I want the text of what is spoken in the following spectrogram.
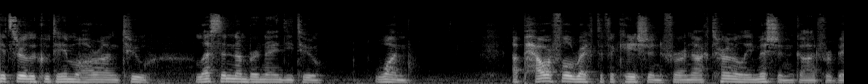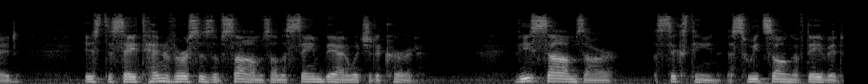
Kitzur Likutei Moharan 2, Lesson number 92. 1. A powerful rectification for a nocturnal emission, God forbid, is to say ten verses of Psalms on the same day on which it occurred. These Psalms are 16. A sweet song of David,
